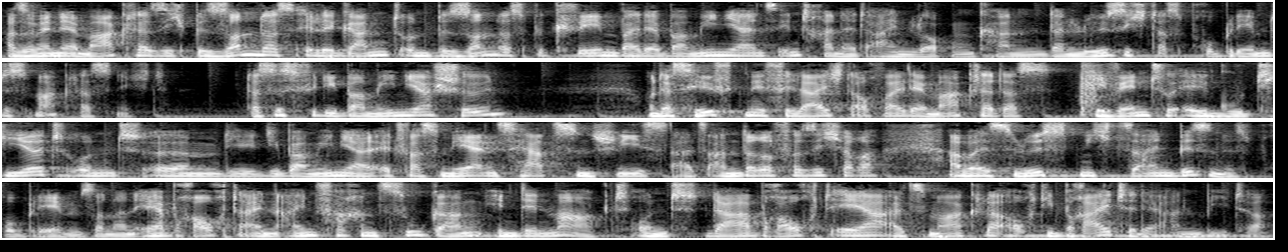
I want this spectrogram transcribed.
Also wenn der Makler sich besonders elegant und besonders bequem bei der Barminia ins Intranet einloggen kann, dann löse ich das Problem des Maklers nicht. Das ist für die Barminia schön, und das hilft mir vielleicht auch, weil der Makler das eventuell gutiert und ähm, die, die Barminia etwas mehr ins Herzen schließt als andere Versicherer. Aber es löst nicht sein Businessproblem, sondern er braucht einen einfachen Zugang in den Markt. Und da braucht er als Makler auch die Breite der Anbieter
